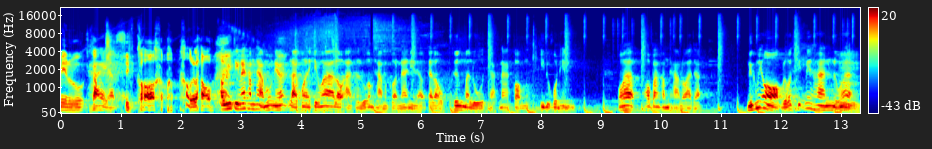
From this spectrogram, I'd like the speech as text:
ไม่รู้ใช่ครับ สิบข้อของเรา เอาจริงๆนะคำถามพวกเนี้ยหลายคนอาจจะคิดว่าเราอาจจะรู้คำถามมาก่อนหน้านี้แล้ว แต่เราเพิ่งมารู้จากหน้ากล้องที่ทุกคนเห็น เพราะว่าพอบางคำถามเราอาจจะนึกไม่ออกหรือว่าคิดไม่ทันหรือว่า อืม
